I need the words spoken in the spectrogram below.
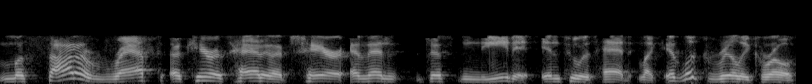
Masada wrapped Akira's head in a chair and then just kneed it into his head. Like it looked really gross.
